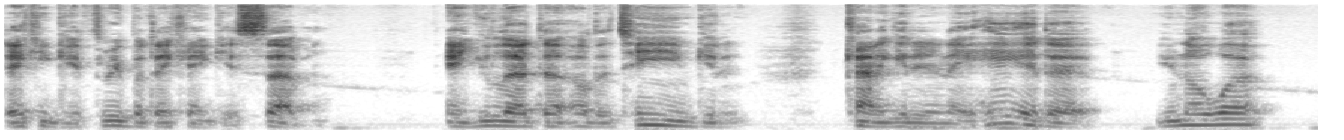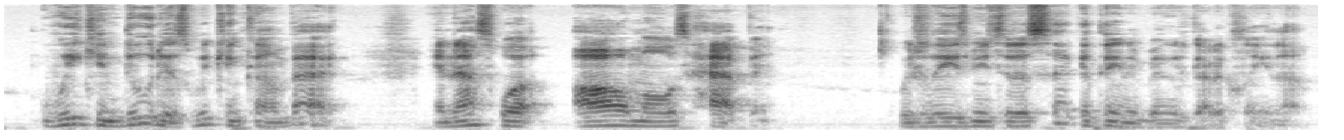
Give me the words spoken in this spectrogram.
They can get three, but they can't get seven. And you let that other team get it, kind of get it in their head that, you know what, we can do this, we can come back. And that's what almost happened, which leads me to the second thing the Bengals got to clean up.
